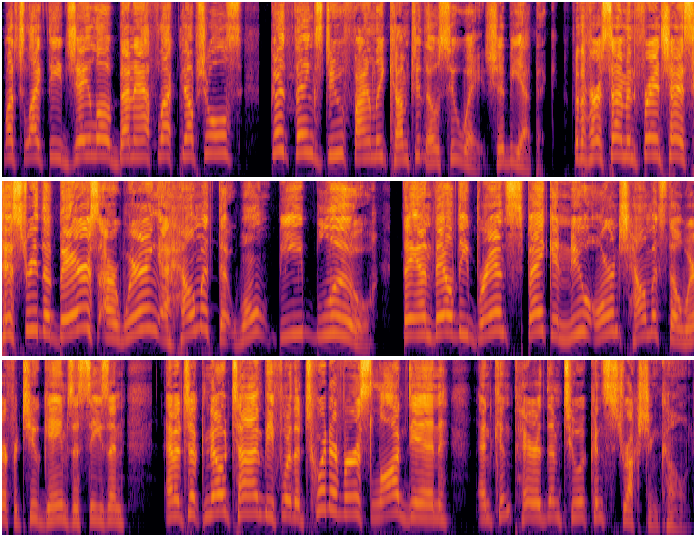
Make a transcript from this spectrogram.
Much like the J-Lo Ben Affleck nuptials, good things do finally come to those who wait. Should be epic. For the first time in franchise history, the Bears are wearing a helmet that won't be blue. They unveiled the brand spanking new orange helmets they'll wear for two games this season, and it took no time before the Twitterverse logged in and compared them to a construction cone.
